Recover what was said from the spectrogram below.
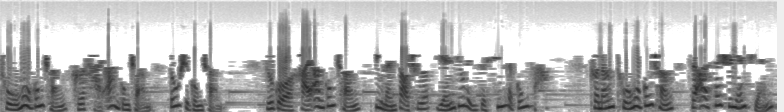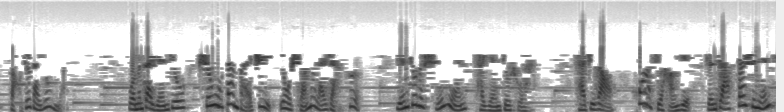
土木工程和海岸工程都是工程。如果海岸工程闭门造车研究了一个新的工法，可能土木工程在二三十年前早就在用了。我们在研究生物蛋白质用什么来染色。研究了十年才研究出来，才知道化学行业人家三十年前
